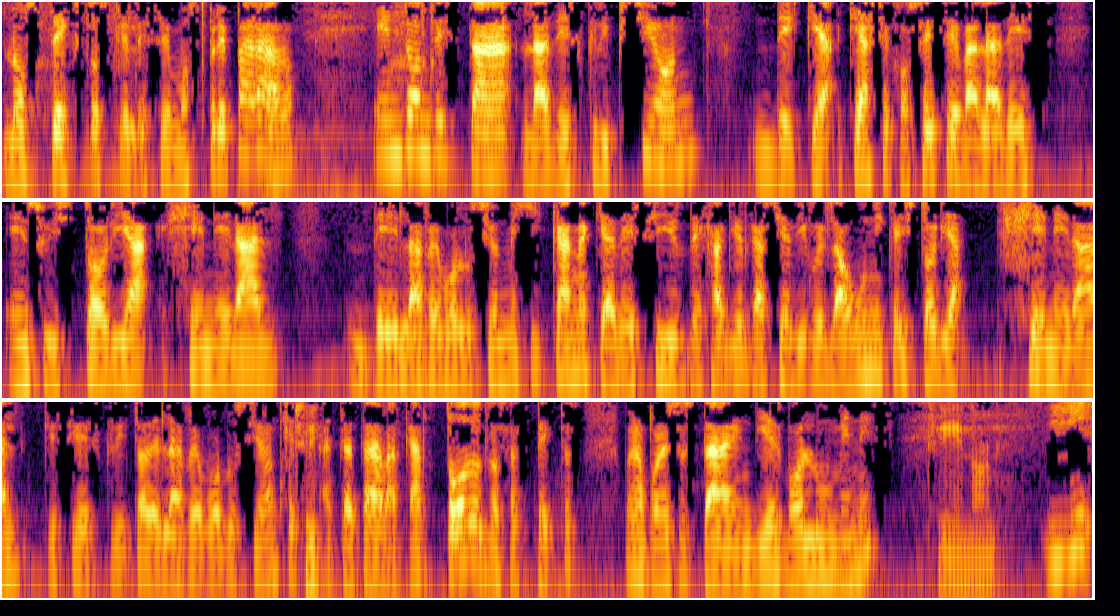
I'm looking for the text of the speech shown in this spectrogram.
los textos que les hemos preparado, en donde está la descripción de qué, hace José C. Valadez en su historia general de la Revolución Mexicana, que a decir de Javier García Diego es la única historia general que se ha escrito de la Revolución, que trata de abarcar todos los aspectos. Bueno, por eso está en 10 volúmenes. Sí, enorme. Y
